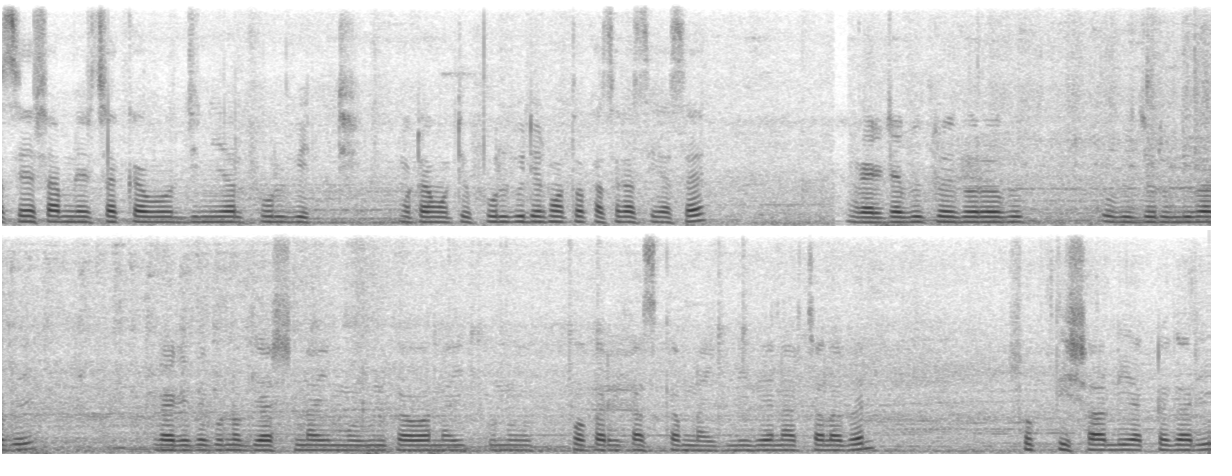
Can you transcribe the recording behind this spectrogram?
আছে, সামনের চাক্কা অরিজিনাল ফুল বিট মোটামুটি ফুল বিটের মতো কাছাকাছি আছে। গাড়িটা বিক্রয় করা, খুবই জরুরিভাবে। গাড়িতে কোনো গ্যাস নাই মোবিল খাওয়া নাই, কোনো প্রকারের কাজ কাম নাই। নিবেন আর চালাবেন। শক্তিশালী একটা গাড়ি।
